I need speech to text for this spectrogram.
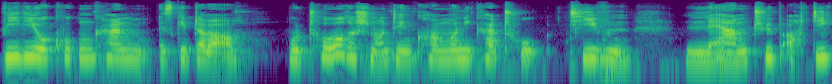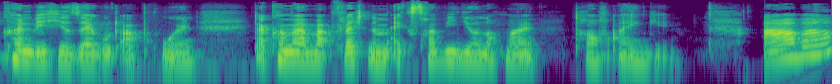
Video gucken kann. Es gibt aber auch motorischen und den kommunikativen Lerntyp. Auch die können wir hier sehr gut abholen. Da können wir vielleicht in einem extra Video nochmal drauf eingehen. Aber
